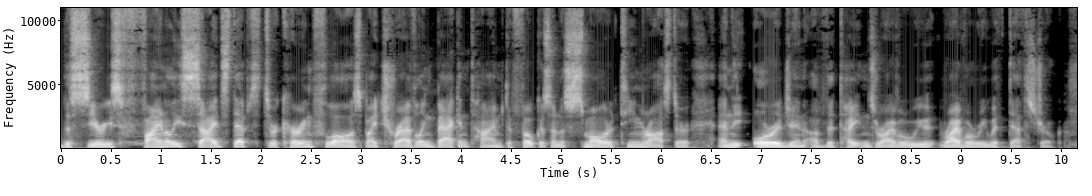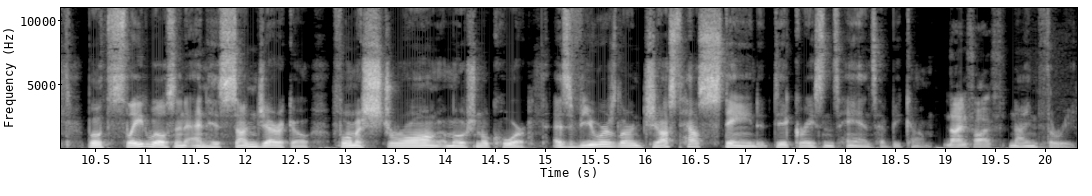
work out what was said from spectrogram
The series finally sidesteps its recurring flaws by traveling back in time to focus on a smaller team roster and the origin of the Titans' rivalry, rivalry with Deathstroke. Both Slade Wilson and his son Jericho form a strong emotional core as viewers learn just how stained Dick Grayson's hands have become. Nine five. 9 3.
